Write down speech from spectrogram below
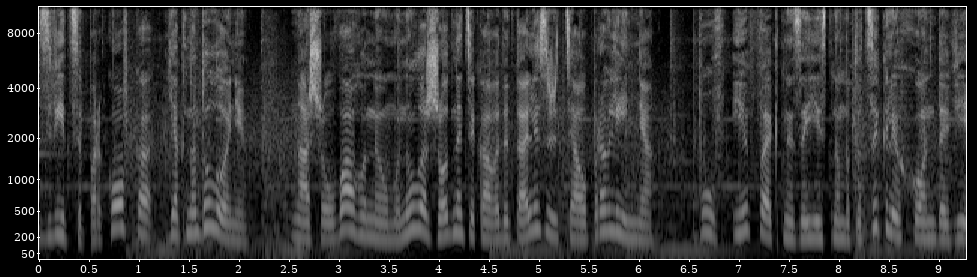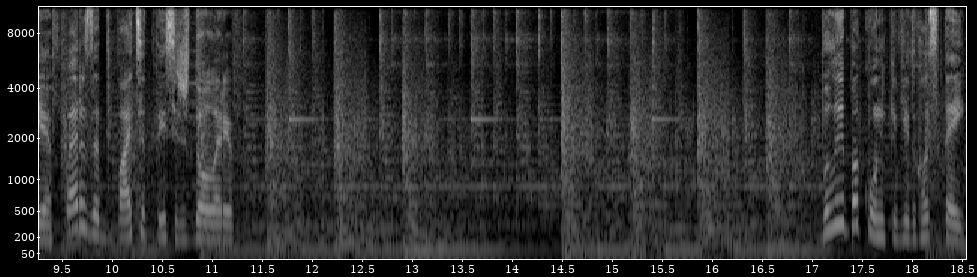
Звідси парковка як на долоні. Нашу увагу не оминула жодна цікава деталь із життя управління. Був і ефектний заїзд на мотоциклі Honda VFR за 20 тисяч доларів. Були й пакунки від гостей.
